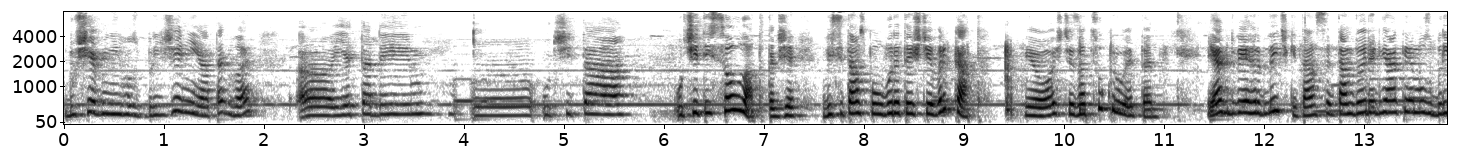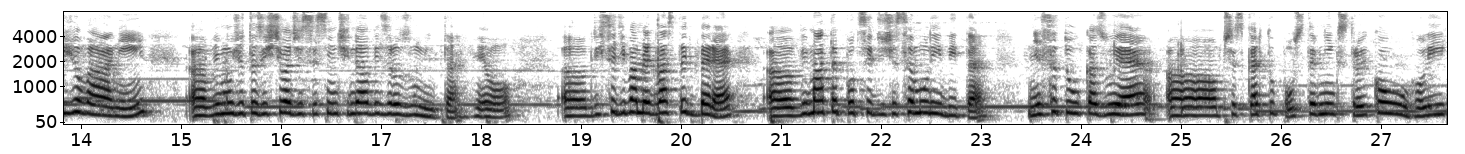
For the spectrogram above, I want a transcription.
duševního zblížení a takhle, je tady eh, určitá, určitý soulad, takže vy si tam spolu budete ještě vrkat, jo, ještě zacukrujete, jak dvě hrdličky, tam se tam dojde k nějakému zbližování, vy můžete zjišťovat, že si s něčím dál víc rozumíte, jo. Když se dívám, jak vás teď bere, vy máte pocit, že se mu líbíte. Mně se tu ukazuje uh, přes kartu poustevník s trojkou holí,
